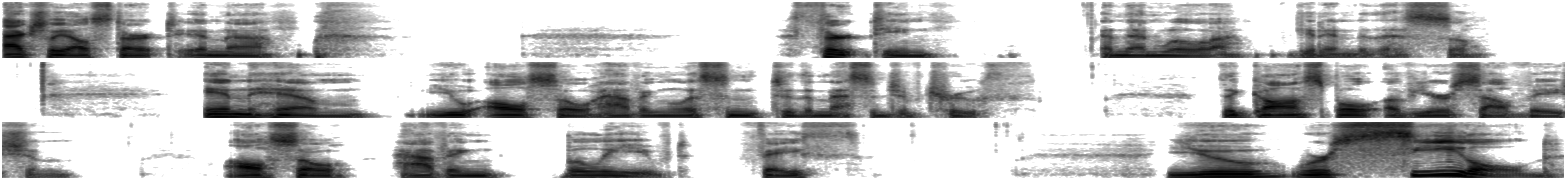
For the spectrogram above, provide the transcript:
Actually, I'll start in uh, 13 and then we'll uh, get into this. So, in him, you also having listened to the message of truth, the gospel of your salvation, also having believed faith, you were sealed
